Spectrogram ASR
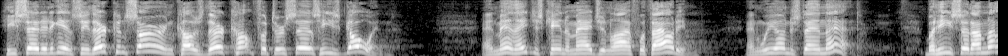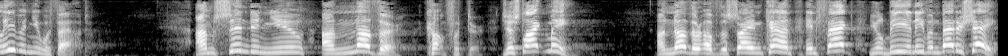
He said it again. See, they're concerned because their comforter says he's going. And man, they just can't imagine life without him. And we understand that. But he said, I'm not leaving you without. I'm sending you another comforter, just like me. Another of the same kind. In fact, you'll be in even better shape.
